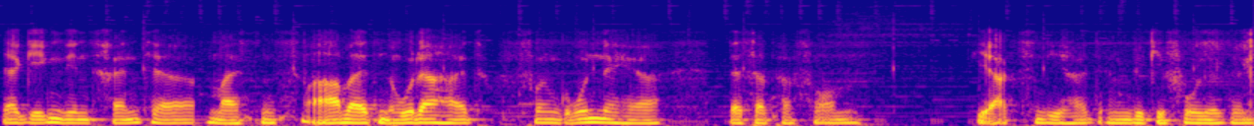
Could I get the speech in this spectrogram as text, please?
ja gegen den Trend her meistens arbeiten oder halt vom Grunde her besser performen. Die Aktien, die halt im Wikifolio sind.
